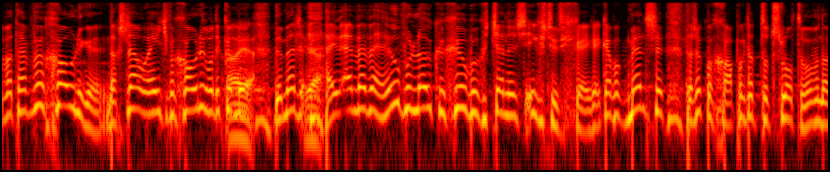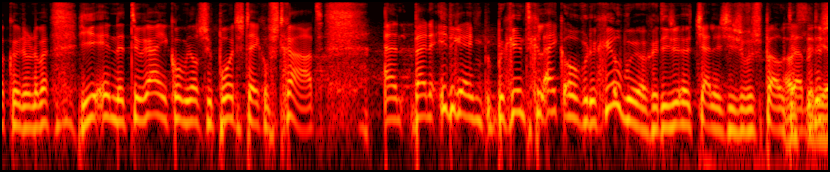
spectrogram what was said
wat hebben we? Groningen. Nog snel eentje van Groningen, want dan kunnen Oh, ja. de mensen... Ja. Hey, en we hebben heel veel leuke Geelburger Challenge ingestuurd gekregen. Ik heb ook mensen, dat is ook wel grappig, dat tot slot hoor, want dan kun je er Hier in de Turijn kom je dan supporters tegen op straat. En bijna iedereen begint gelijk over de Geelburger die, ze- challenge die ze voorspeld Oh, hebben. Dus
